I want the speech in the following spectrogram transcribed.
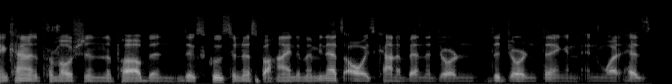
and kind of the promotion in the pub and the exclusiveness behind them. I mean, that's always kind of been the Jordan, the Jordan thing. And, and what has,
